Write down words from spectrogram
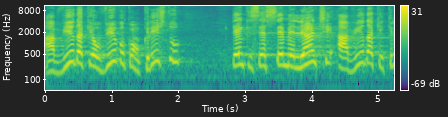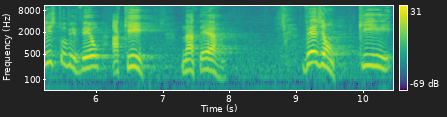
A vida que eu vivo com Cristo tem que ser semelhante à vida que Cristo viveu aqui na terra. Vejam que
